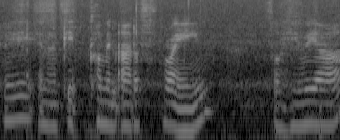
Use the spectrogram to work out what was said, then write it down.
Okay and I keep coming out of frame. So here we are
